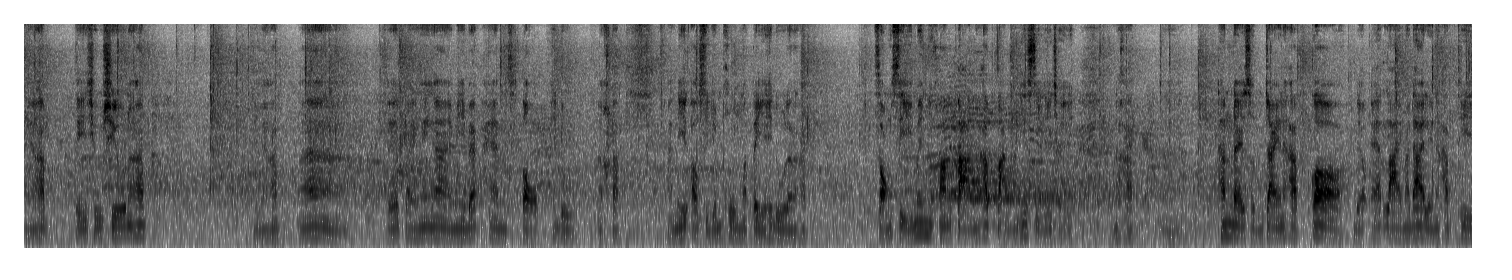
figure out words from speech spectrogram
เนี่ยครับตีชิวๆนะครับเห็นไหมครับอ่าเฟสไปง่ายๆ มีแบ็คแฮนด์สโตกให้ดูนะครับ อันนี้เอาสีชมพูมาตีให้ดูแล้วนะครับสองสีไม่มีความต่างนะครับ ต่างกันที่สีเฉยๆนะครับท่านใดสนใจนะครับ ก็เดี๋ยวแอดไลน์มาได้เลยนะครับที่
